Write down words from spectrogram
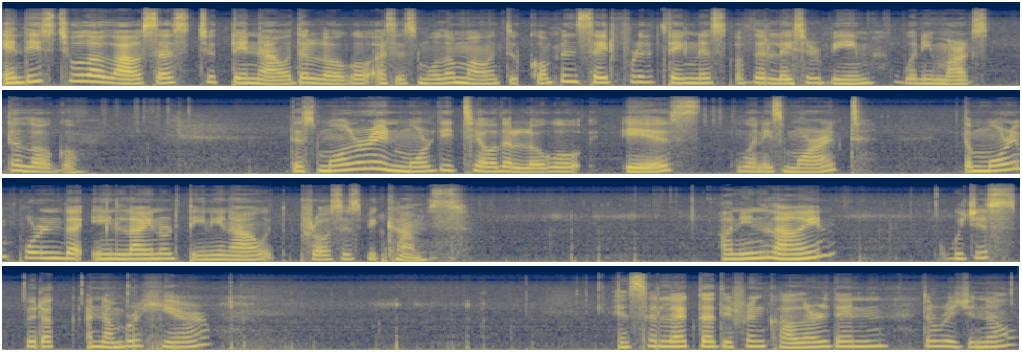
and this tool allows us to thin out the logo as a small amount to compensate for the thickness of the laser beam when it marks the logo. The smaller and more detailed the logo is when it's marked, the more important the inline or thinning out process becomes on inline. We just put a, a number here and select a different color than the original.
